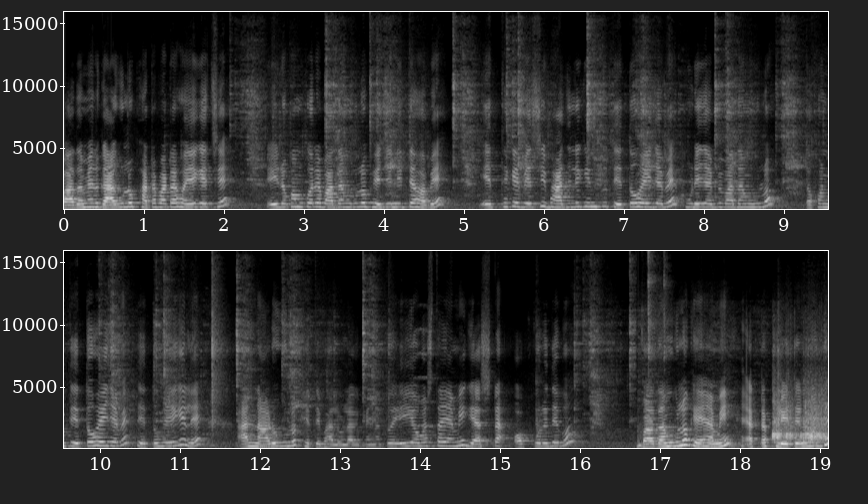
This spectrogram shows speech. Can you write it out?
বাদামের গাগুলো ফাটা ফাটা হয়ে গেছে। এই রকম করে বাদামগুলো ভেজে নিতে হবে। এর থেকে বেশি ভাজলে কিন্তু তেতো হয়ে যাবে, পুড়ে যাবে বাদামগুলো। তখন তেতো হয়ে যাবে, তেতো হয়ে গেলে আর নাড়ুগুলো খেতে ভালো লাগবে না। তো এই অবস্থায় আমি গ্যাসটা অফ করে দেব। বাদামগুলোকে আমি একটা প্লেটের মধ্যে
